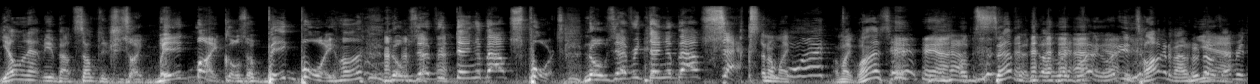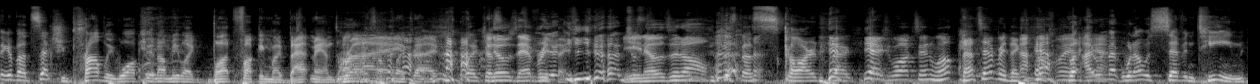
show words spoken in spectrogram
yelling at me about something. She's like, "Big Michael's a big boy, huh? Knows everything about sports, knows everything about sex." And I'm like, What? I'm like, what? Yeah. I'm seven. I'm like, what, what are you talking about? Who knows Yeah. everything about sex? She probably walked in on me like butt fucking my Batman doll or something like that. right. Like just knows everything. Yeah, yeah, he knows it all. just a scarred thing. Yeah, she walks in. Well, that's everything. Yeah. But I remember when I was 17,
